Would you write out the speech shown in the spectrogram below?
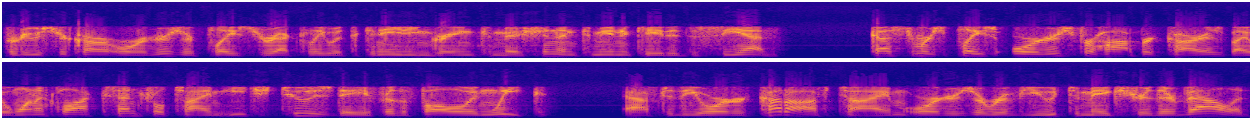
Producer car orders are placed directly with the Canadian Grain Commission and communicated to CN. Customers place orders for hopper cars by 1 o'clock Central Time each Tuesday for the following week. After the order cutoff time, orders are reviewed to make sure they're valid.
